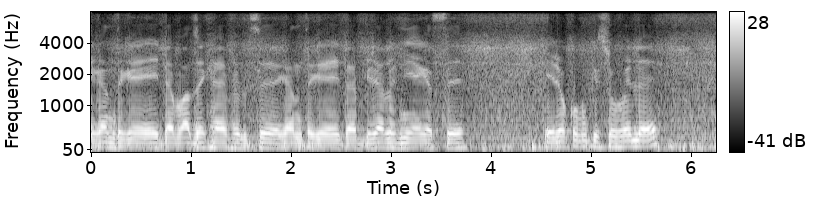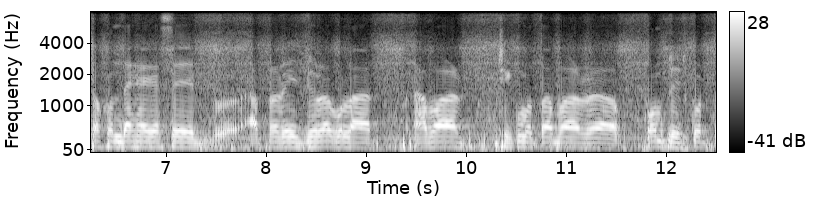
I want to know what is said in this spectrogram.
এখান থেকে এইটা বাজে খেয়ে ফেলছে, এখান থেকে এইটা বিড়ালে নিয়ে গেছে। এরকম কিছু হইলে তখন দেখা গেছে, আপনার এই জোড়াগুলা আবার ঠিকমতো আবার কমপ্লিট করতে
